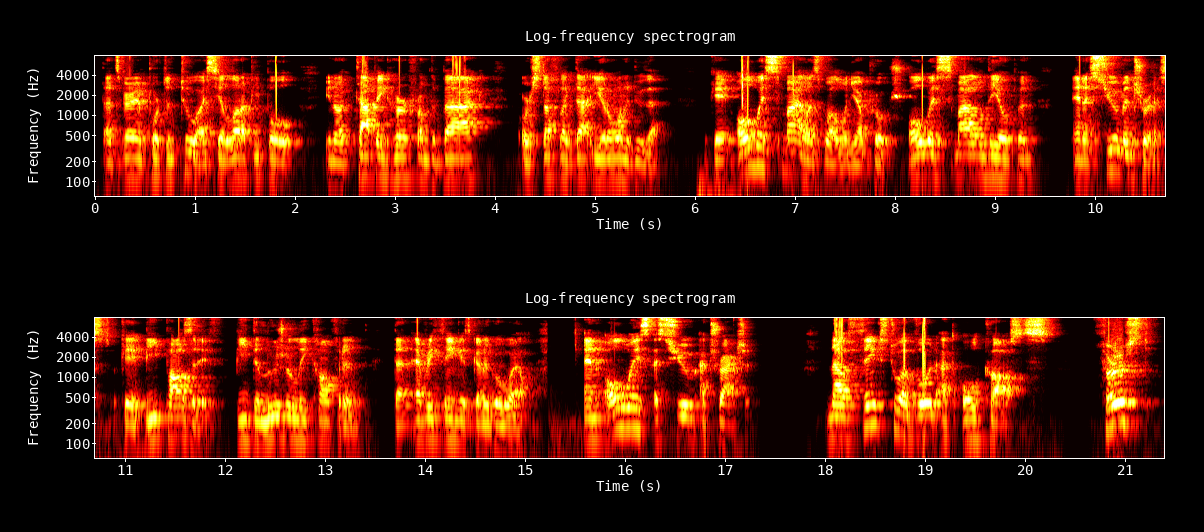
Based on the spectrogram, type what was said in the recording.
That's very important too. I see a lot of people, you know, tapping her from the back or stuff like that. You don't want to do that. Okay, always smile as well when you approach. Always smile on the open and assume interest. Okay, be positive, be delusionally confident that everything is going to go well, and always assume attraction. Now, things to avoid at all costs. First,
